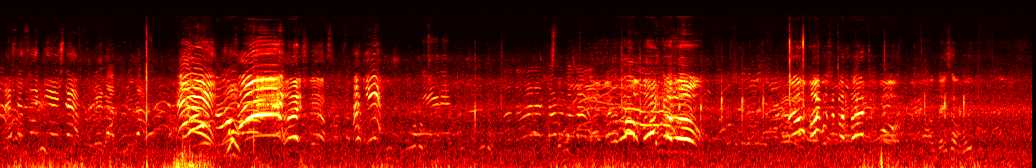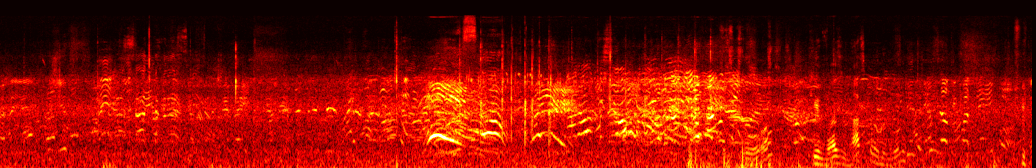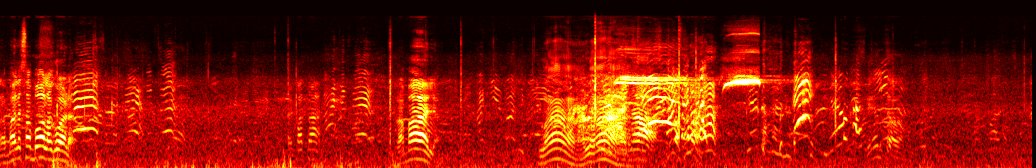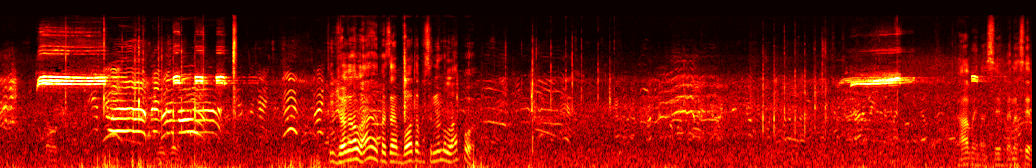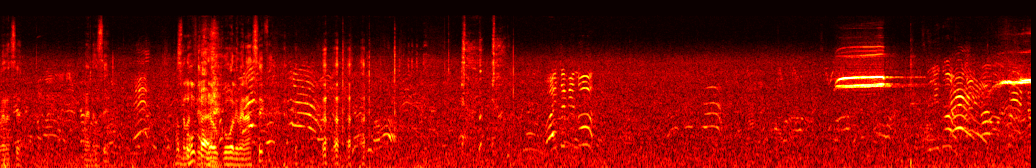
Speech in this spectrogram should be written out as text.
Presta atenção aqui, Stefano! Ei! Não vai! Aqui! Vai, Carol! Não, vai você pra ataque, pô! 10 a 8. Giro. Pô, que voz máscara do Bruno. Trabalha essa bola agora. Vai empatar. Trabalha. Lá, Vai, lá. não! Não, Senta. E joga ela lá, rapaz, a bola tá funcionando lá, pô. Ah, vai nascer, vai nascer, vai nascer. Vai nascer. Se ela bom, fizer cara. o gol, ele vai nascer, cara. Oito minutos.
